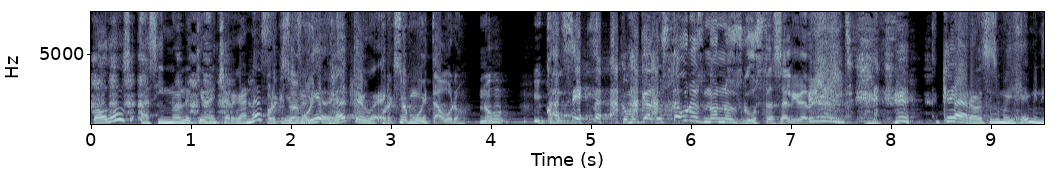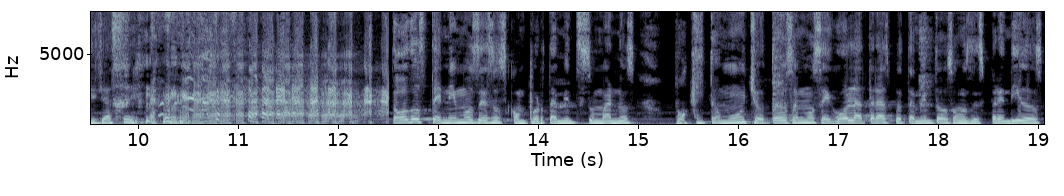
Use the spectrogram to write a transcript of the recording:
Todos así no le quieren echar ganas. Porque soy muy adelante, güey. Porque soy muy Tauro, ¿no? Y como, como, que a los Tauros no nos gusta salir adelante. claro, eso es muy Géminis, ya sé. todos tenemos esos comportamientos humanos, poquito mucho. Todos somos ególatras, pero también todos somos desprendidos,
